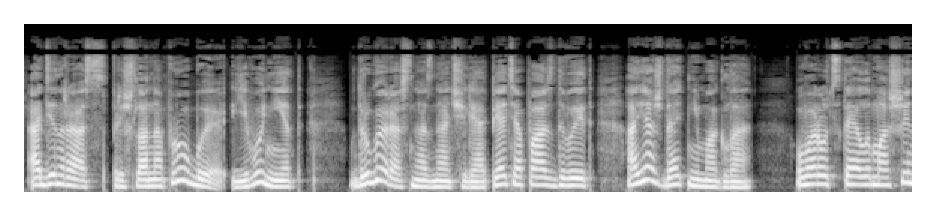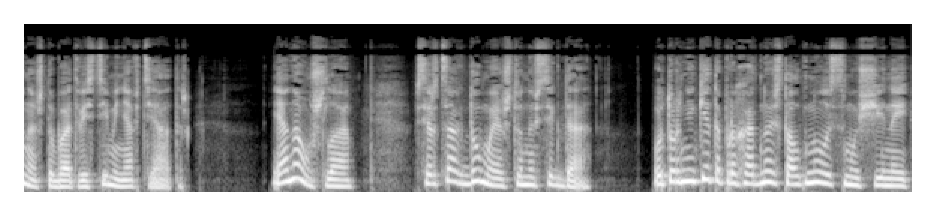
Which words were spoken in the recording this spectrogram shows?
Один раз пришла на пробы, его нет. В другой раз назначили, опять опаздывает, а я ждать не могла. У ворот стояла машина, чтобы отвезти меня в театр. И она ушла в сердцах думая, что навсегда. У турникета проходной столкнулась с мужчиной,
